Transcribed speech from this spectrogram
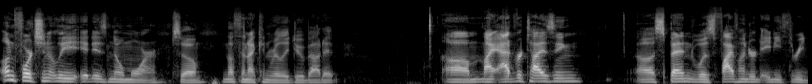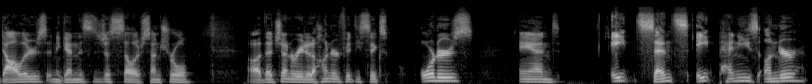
Unfortunately, it is no more, so nothing I can really do about it. Um, my advertising uh, spend was $583. And again, this is just Seller Central. Uh, that generated 156 orders and eight cents, eight pennies under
